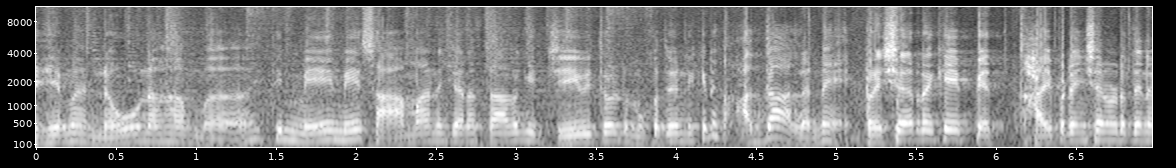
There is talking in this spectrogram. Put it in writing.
එහෙම නොවුනහම ඉතින් මේ මේ සාමාන්‍ය ජනතාවගේ ජීවිතවලට මොකද වෙන්නේ කියන එක අදාළ නැහැ. ප්‍රෙෂර් එකේ පෙත් හයිපර්ටෙන්ෂන් වලට දෙන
